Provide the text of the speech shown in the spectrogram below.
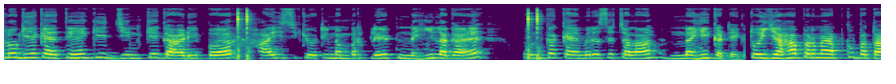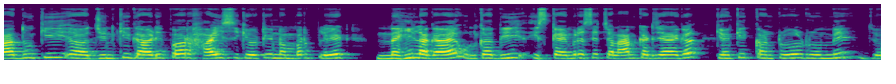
लोग ये कहते हैं कि जिनके गाड़ी पर हाई सिक्योरिटी नंबर प्लेट नहीं लगा है उनका कैमरे से चलान नहीं कटेगा। तो यहाँ पर मैं आपको बता दूँ कि जिनकी गाड़ी पर हाई सिक्योरिटी नंबर प्लेट नहीं लगा है, उनका भी इस कैमरे से चलान कट जाएगा, क्योंकि कंट्रोल रूम में जो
